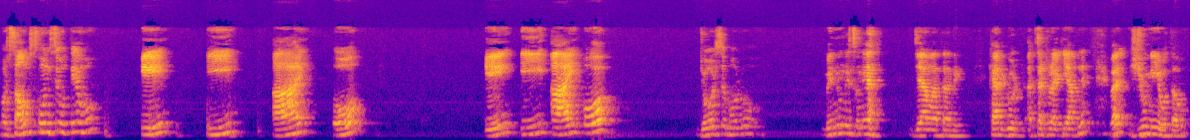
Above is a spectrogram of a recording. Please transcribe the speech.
और साउंड्स कौन से होते हैं वो? ए ई आई ओ ए ई आई ओ ज़ोर से बोलो। मेनू नहीं सुने। जय माता दी। खैर गुड अच्छा ट्राई किया आपने। वेल यू नहीं होता वो।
